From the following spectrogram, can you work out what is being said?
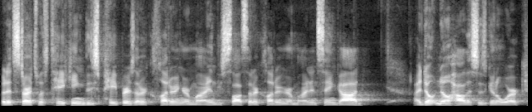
But it starts with taking these papers that are cluttering our mind, these thoughts that are cluttering our mind, and saying, God, I don't know how this is going to work.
